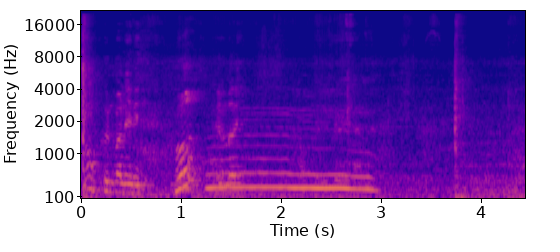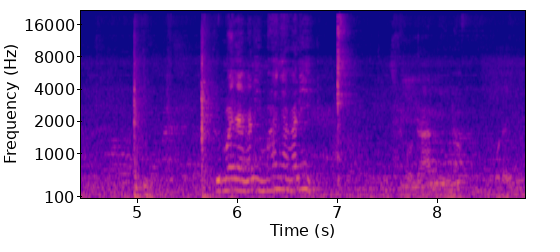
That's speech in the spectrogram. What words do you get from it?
เอาขึ้นมาเลยดิขึ้นเลย ขึ้นมาอย่างนั้นนี่มาอย่างนั้นนี่โบราณนี่เนาะโบราณนี่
